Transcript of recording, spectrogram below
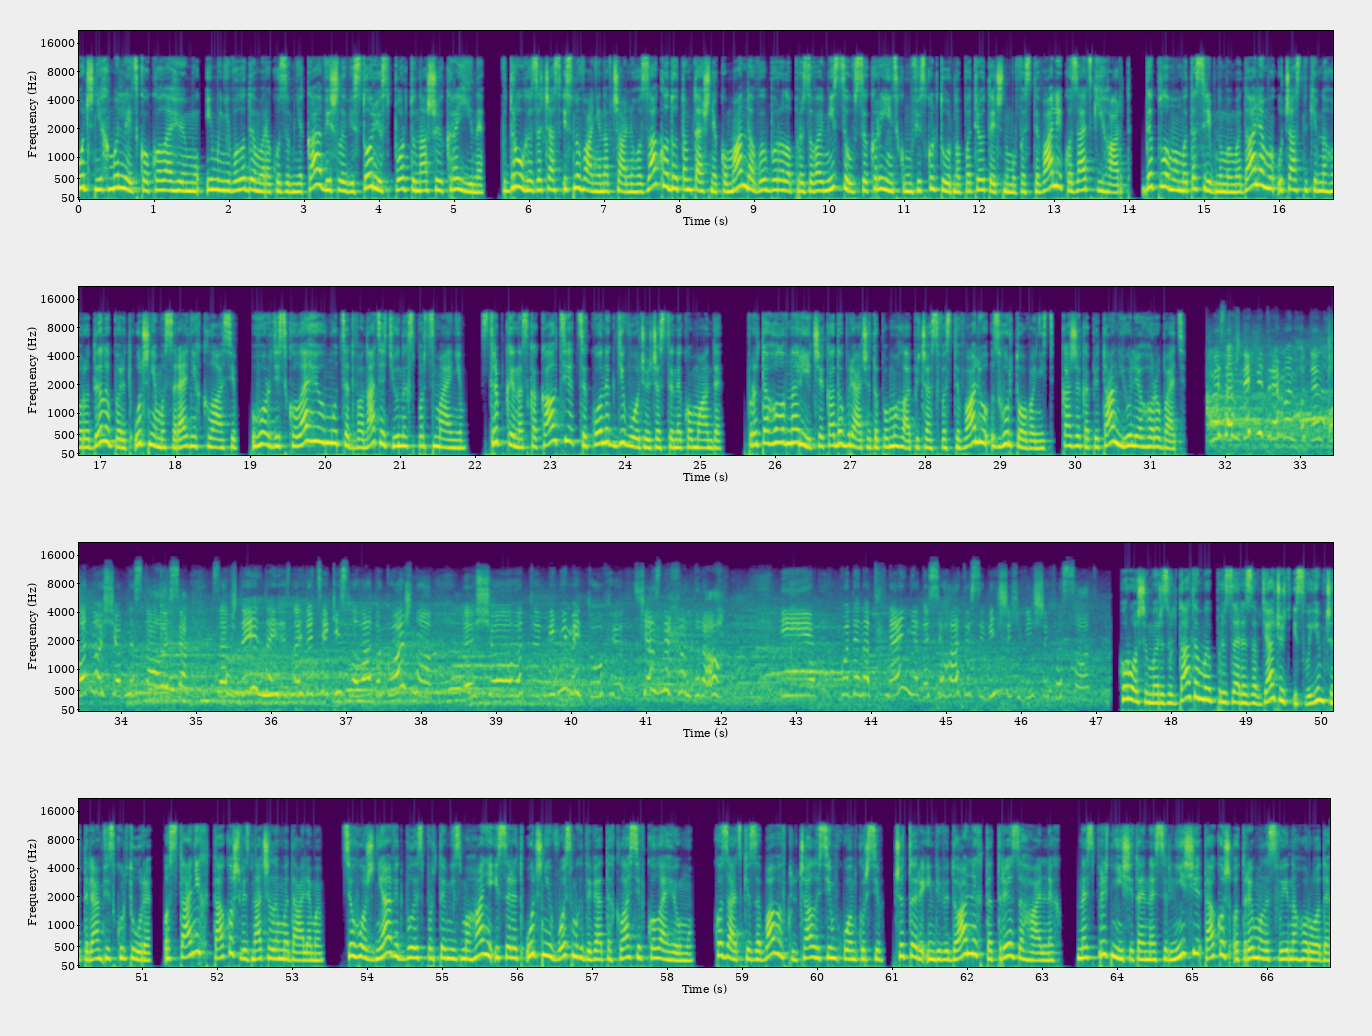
Учні Хмельницького колегіуму імені Володимира Кузовняка війшли в історію спорту нашої країни. Вдруге за час існування навчального закладу тамтешня команда виборола призове місце у всеукраїнському фізкультурно-патріотичному фестивалі Козацький гард. Дипломами та срібними медалями учасників нагородили перед учнями середніх класів. Гордість колегіуму це 12 юних спортсменів. Стрибки на скакалці це коник дівочої частини команди. Проте головна річ, яка добряче допомогла під час фестивалю, згуртованість, каже капітан Юлія Горобець. Ми завжди підтримуємо один одного, щоб не сталося. Завжди знайдуться якісь слова до кожного, е, що от піднімий дух, ще з хандра. І буде натхнення досягати все більших і більших висот. Хорошими результатами призери завдячують і своїм вчителям фізкультури. Останніх також відзначили медалями. Цього ж дня відбулись спортивні змагання і серед учнів 8-9 класів колегіуму. Козацькі забави включали сім конкурсів, чотири індивідуальних та три загальних. Найспритніші та найсильніші також отримали свої нагороди.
